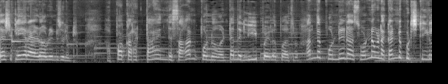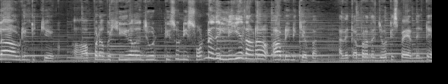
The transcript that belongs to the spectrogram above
ஜஸ்ட் கிளியர் ஆகிடும் அப்படின்னு சொல்லிட்டு இருக்கும். அப்போ கரெக்டாக இந்த சாங் பொண்ணு வந்துட்டு அந்த லீ பையில பார்த்துரும். அந்த பொண்ணு நான் சொன்னவனை கண்டுபிடிச்சிட்டிங்களா? அப்படின்ட்டு கேட்கும் அப்போ நம்ம ஹீரோ ஜோட்டிஸும் நீ சொன்னது லீயே தானா அப்படின்னு கேட்பாங்க. அதுக்கப்புறம் அந்த ஜோட்டிஸ் பையன் இருந்துக்கிட்டு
